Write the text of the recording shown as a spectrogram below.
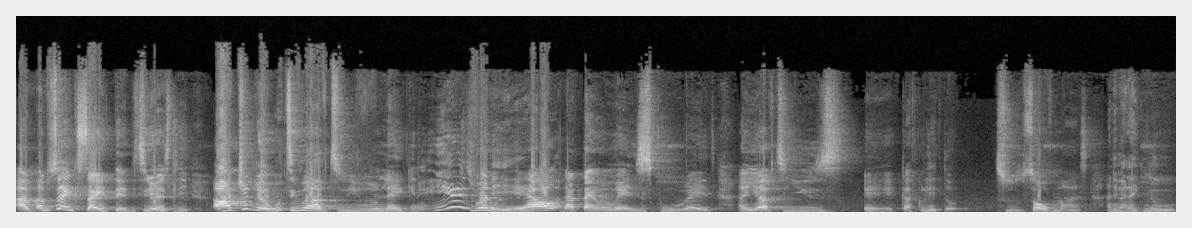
I'm, I'm so excited, seriously. Our children won't even have to even like, you know, you know it's funny how that time when we were in school, right? And you have to use a calculator to solve maths. And they were like, no,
